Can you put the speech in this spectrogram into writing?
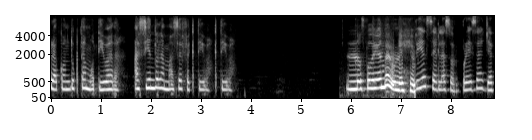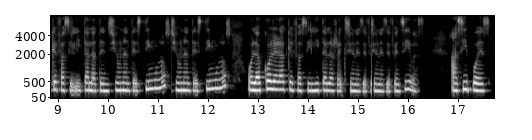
la conducta motivada, haciéndola más efectiva. ¿Nos podrían dar un ejemplo? Podría ser la sorpresa, ya que facilita la atención ante estímulos, ante estímulos o la cólera que facilita las reacciones defensivas. Así pues,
